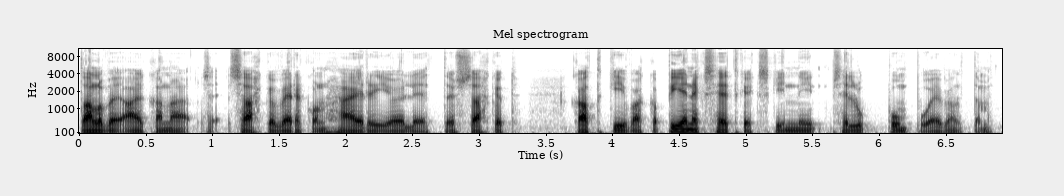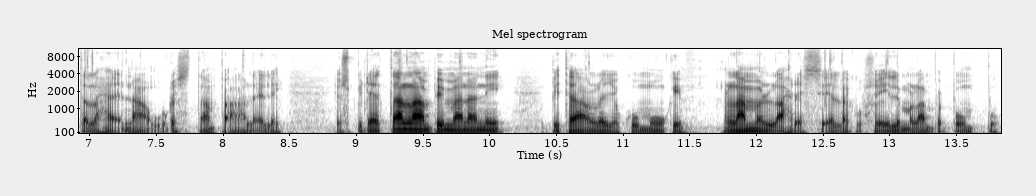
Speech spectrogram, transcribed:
talven aikana sähköverkon häiriöille, että jos sähköt katkii vaikka pieneksi hetkeksi, niin se pumppu ei välttämättä lähde enää uudestaan päälle. Eli jos pidetään lämpimänä, niin pitää olla joku muukin lämmönlähde siellä kuin se ilmalämpöpumppu.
